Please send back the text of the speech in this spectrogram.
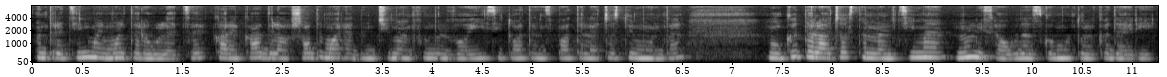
întrețin mai multe răulețe care cad la așa de mare adâncime în fundul văii situate în spatele acestui munte, încât de la această înălțime nu li se aude zgomotul căderii.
